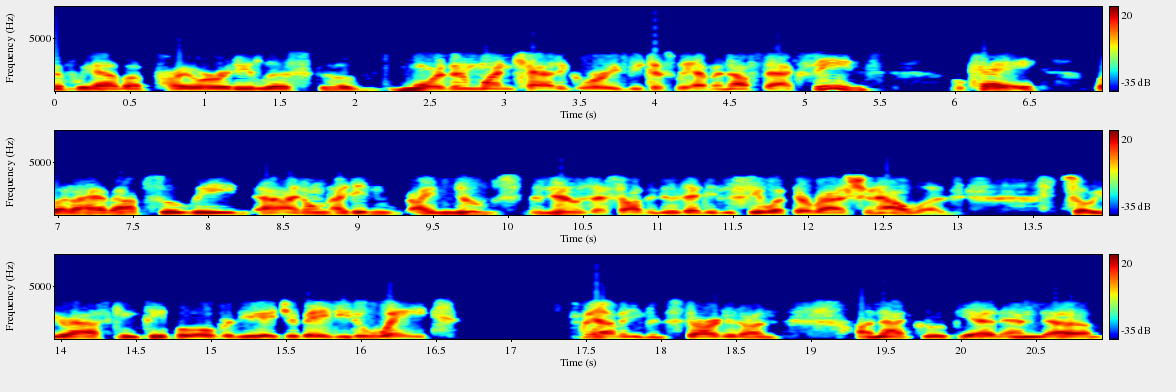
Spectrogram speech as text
if we have a priority list of more than one category because we have enough vaccines, okay. But I have absolutely, I don't, I didn't, I knew the news, I saw the news, I didn't see what their rationale was. So you're asking people over the age of 80 to wait. We haven't even started on on that group yet, and um,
